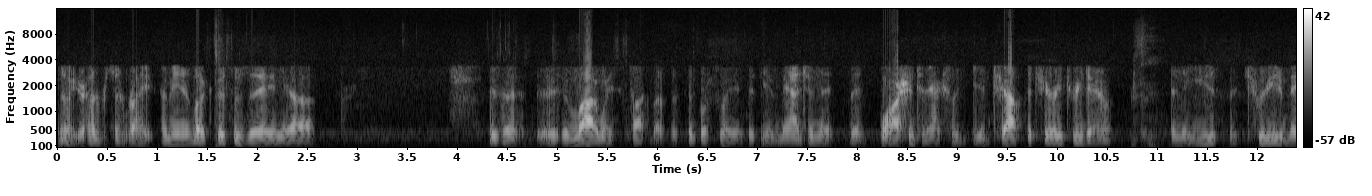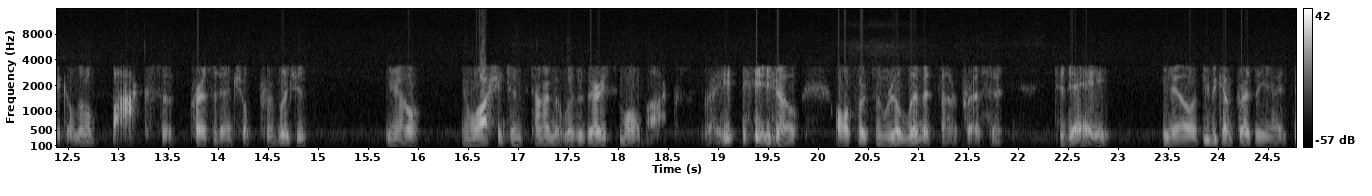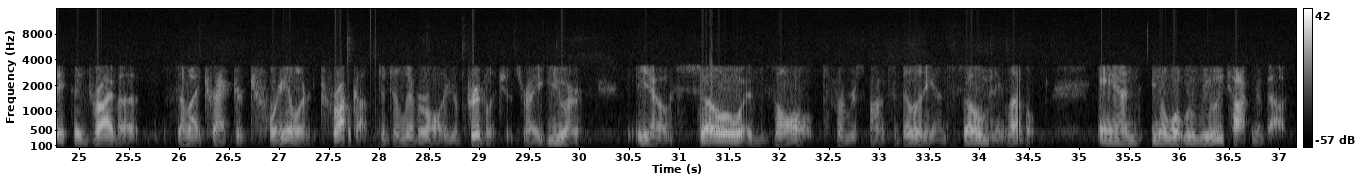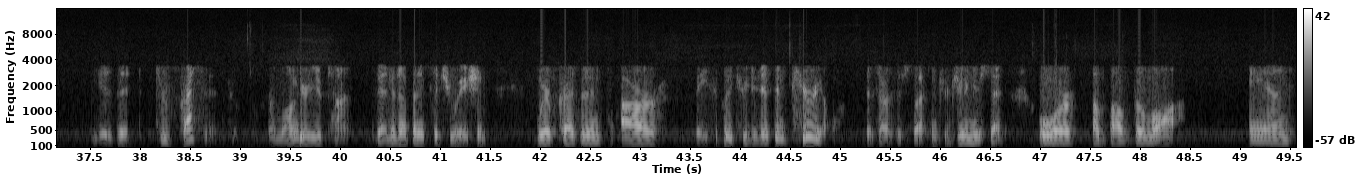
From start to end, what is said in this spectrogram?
No, you're 100% right. I mean, look, this is a uh, there's a there's a lot of ways to talk about it. The simplest way is if you imagine that that Washington actually did chop the cherry tree down, and they used the tree to make a little box of presidential privileges. You know, in Washington's time, it was a very small box, right? you know, all sorts of real limits on a president. Today, you know, if you become president of the United States, they drive a semi tractor trailer truck up to deliver all your privileges, right? You are, you know, so absolved from responsibility on so many levels. And, you know, what we're really talking about is that through precedent, for a long period of time, we've ended up in a situation where presidents are basically treated as imperial, as Arthur Schlesinger Jr. said, or above the law. And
